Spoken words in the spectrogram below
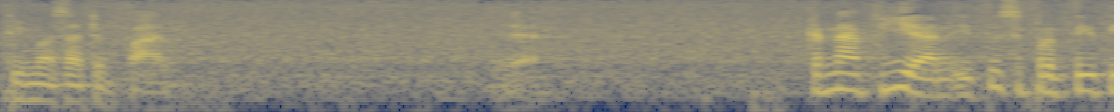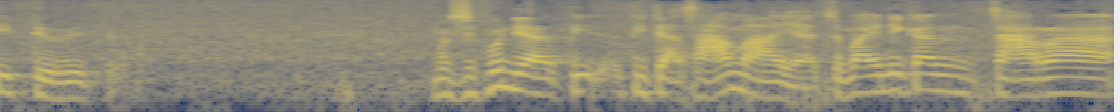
di masa depan. Ya. Kenabian itu seperti tidur itu. Meskipun ya tidak sama ya, cuma ini kan cara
